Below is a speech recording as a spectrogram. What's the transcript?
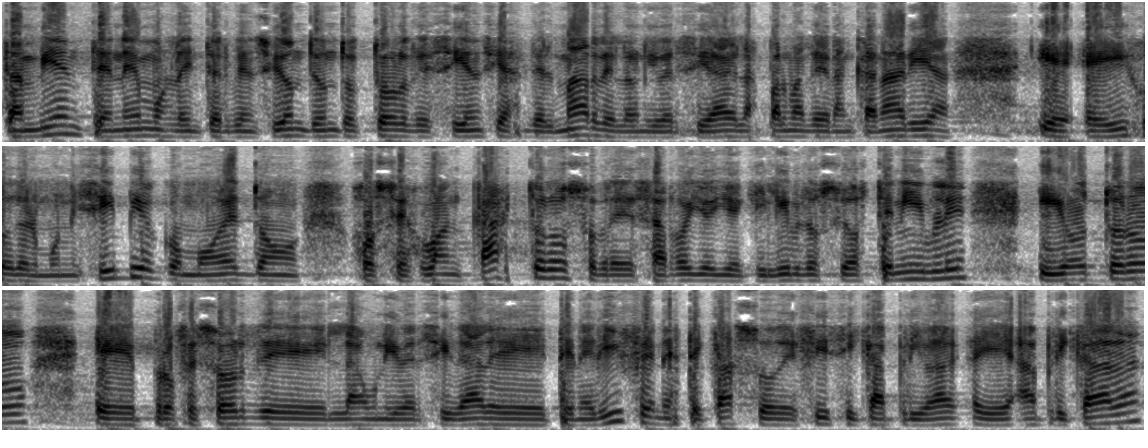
También tenemos la intervención de un doctor de ciencias del mar de la Universidad de Las Palmas de Gran Canaria e, e hijo del municipio, como es don José Juan Castro sobre desarrollo y equilibrio sostenible y otro eh, profesor de la Universidad de Tenerife, en este caso de física privada eh, aplicada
